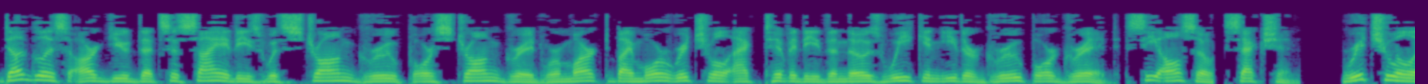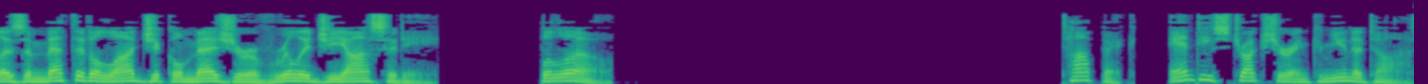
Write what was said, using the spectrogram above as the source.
Douglas argued that societies with strong group or strong grid were marked by more ritual activity than those weak in either group or grid see also, section, "'Ritual as a methodological measure of religiosity' below. Anti-structure and communitas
